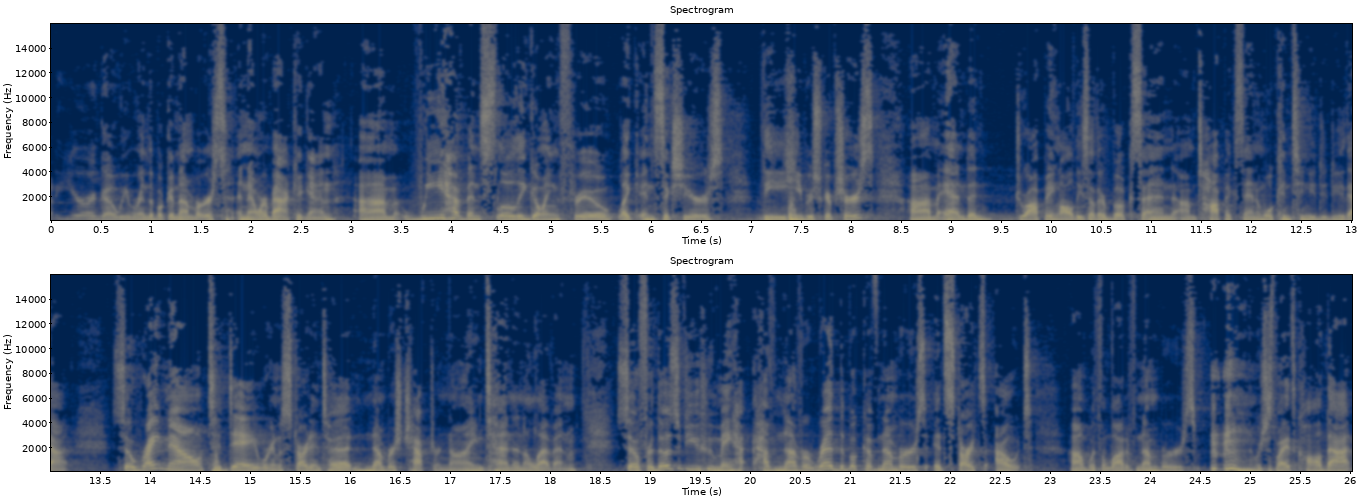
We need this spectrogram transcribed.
About a year ago, we were in the book of Numbers, and now we're back again. Um, we have been slowly going through, like in six years, the Hebrew scriptures, um, and then dropping all these other books and um, topics in, and we'll continue to do that. So, right now, today, we're going to start into Numbers chapter 9, 10, and 11. So, for those of you who may ha- have never read the book of Numbers, it starts out uh, with a lot of numbers, which is why it's called that.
